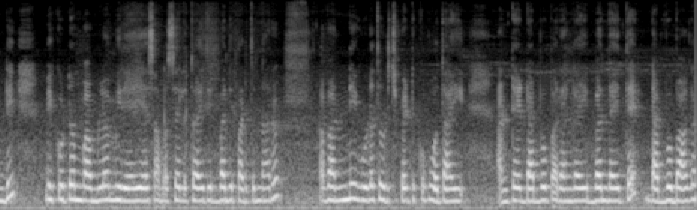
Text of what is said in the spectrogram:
ఉండి మీ కుటుంబంలో మీరు ఏ ఏ సమస్యలతో అయితే ఇబ్బంది పడుతున్నారో అవన్నీ కూడా తుడిచిపెట్టుకుపోతాయి. అంటే డబ్బు పరంగా ఇబ్బంది అయితే డబ్బు బాగా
